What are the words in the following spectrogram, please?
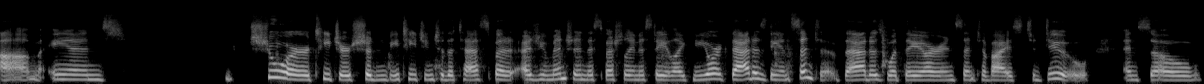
Um, and sure teachers shouldn't be teaching to the test but as you mentioned especially in a state like new york that is the incentive. That is what they are incentivized to do. And so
